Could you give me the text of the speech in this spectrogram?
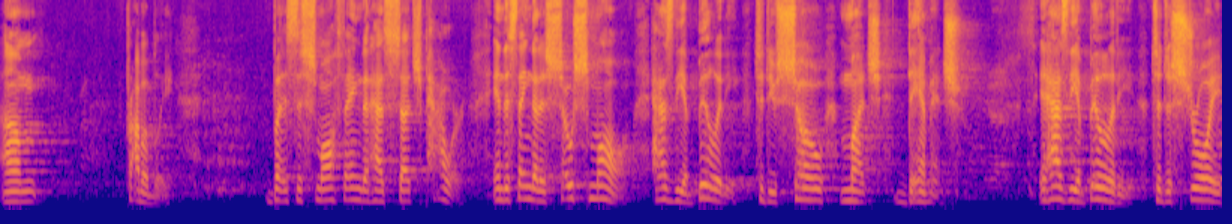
Um, probably. But it's this small thing that has such power. And this thing that is so small has the ability to do so much damage. It has the ability to destroy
